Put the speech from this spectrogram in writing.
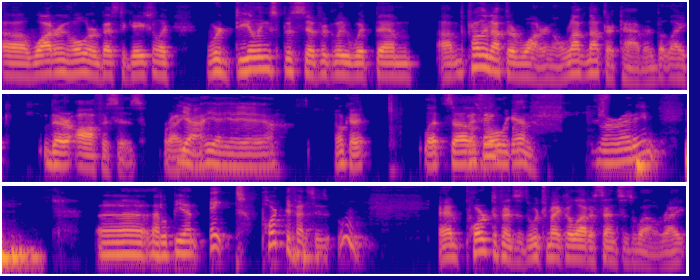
uh watering hole or investigation. Like we're dealing specifically with them. Um probably not their watering hole, not not their tavern, but like their offices, right? Yeah, yeah, yeah, yeah, yeah. Okay. Let's uh let's think, roll again. Alrighty. Uh that'll be an eight. Port defenses. Ooh and port defenses, which make a lot of sense as well, right?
